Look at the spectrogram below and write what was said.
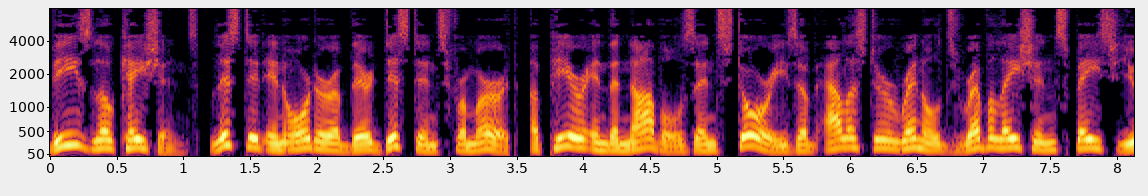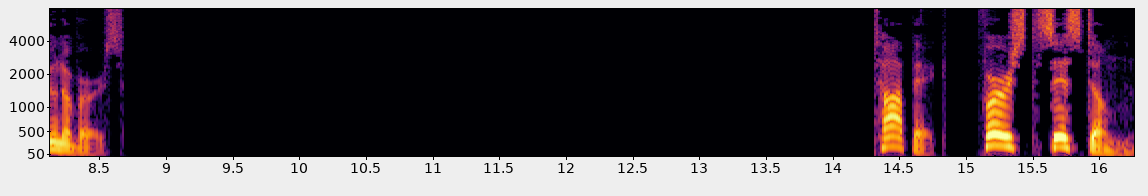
These locations, listed in order of their distance from Earth, appear in the novels and stories of Alastair Reynolds' Revelation Space Universe. Topic: First system.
